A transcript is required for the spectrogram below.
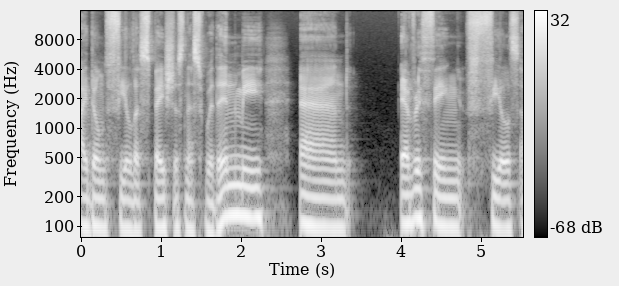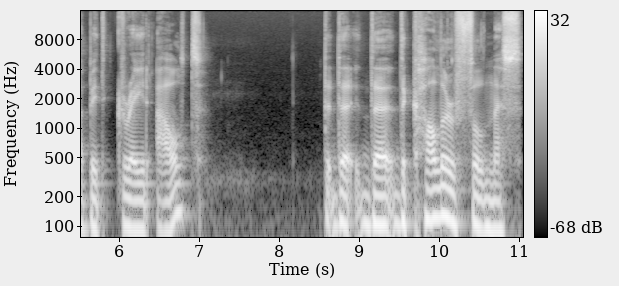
I don't feel the spaciousness within me, and everything feels a bit grayed out. The the the, the colorfulness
